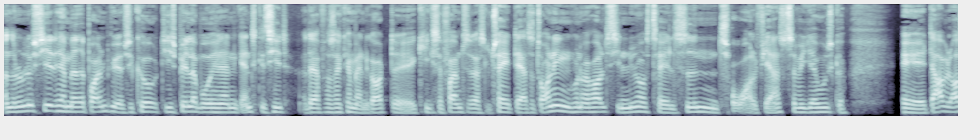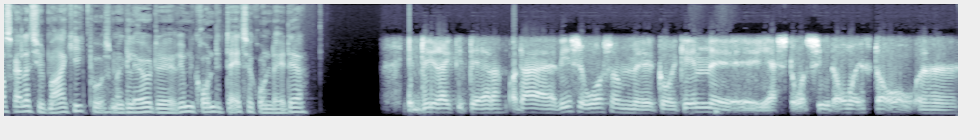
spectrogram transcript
Og når du nu siger det her med, at Brøndby og FCK, de spiller mod hinanden ganske tit, og derfor så kan man godt øh, kigge sig frem til resultat. der. Så altså dronningen, hun har holdt sin nyårstale siden 72, så vidt jeg husker. Øh, der er vel også relativt meget at kigge på, så man kan lave et øh, rimelig grundigt datagrundlag der. Jamen, det er rigtigt, det er der. Og der er visse ord, som øh, går igen øh, ja, stort set år efter år. Øh,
